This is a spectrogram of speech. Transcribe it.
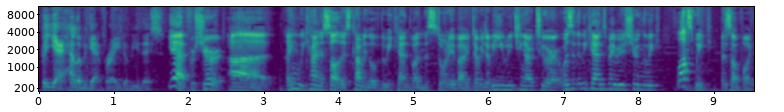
but yeah, hell of a get for AW this. Yeah, for sure. Uh, I think we kind of saw this coming over the weekend when the story about WWE reaching out to her was it the weekend? Maybe it was during the week last week at some point.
